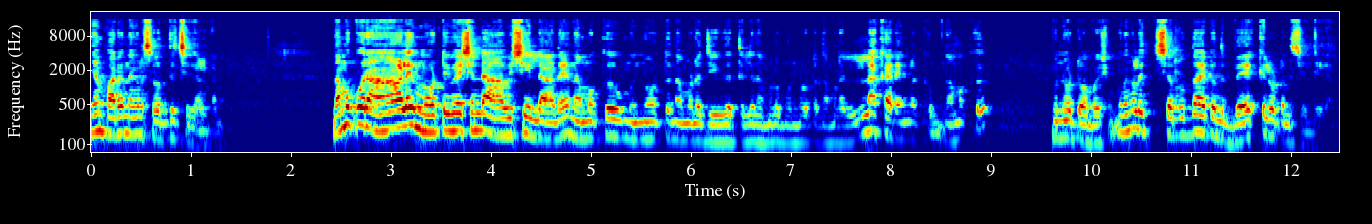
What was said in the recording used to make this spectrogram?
ഞാൻ പറയുന്നത് നിങ്ങൾ ശ്രദ്ധിച്ച് കേൾക്കണം. നമുക്കൊരാളെ മോട്ടിവേഷന്റെ ആവശ്യമില്ലാതെ നമുക്ക് മുന്നോട്ട് നമ്മുടെ ജീവിതത്തിൽ നമ്മൾ മുന്നോട്ട് നമ്മുടെ എല്ലാ കാര്യങ്ങൾക്കും നമുക്ക് മുന്നോട്ട് പോകാൻ പക്ഷേ നിങ്ങൾ ചെറുതായിട്ടൊന്ന് ബേക്കിലോട്ടൊന്ന് ചിന്തിക്കണം.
